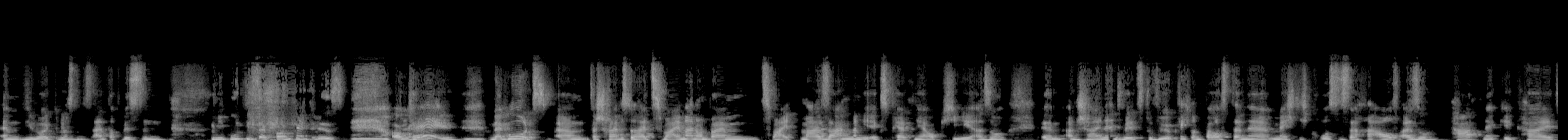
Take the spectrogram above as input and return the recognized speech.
ähm, die Leute müssen mhm. einfach wissen, wie gut dieser Content ist. Okay, ja. na gut, ähm, das schreibst du halt zweimal und beim zweiten Mal sagen dann die Experten, ja, okay, also ähm, anscheinend willst du wirklich und baust dann eine mächtig große Sache auf, also Hartnäckigkeit,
